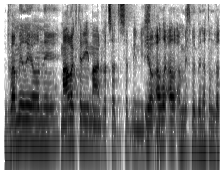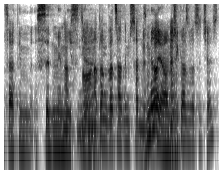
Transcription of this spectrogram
dva miliony. Málo který má 27. místo. Jo, ale, ale a my jsme byli na tom 27. na, místě. No, na tom 27. Z milionu. Neříkal jsi 26?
